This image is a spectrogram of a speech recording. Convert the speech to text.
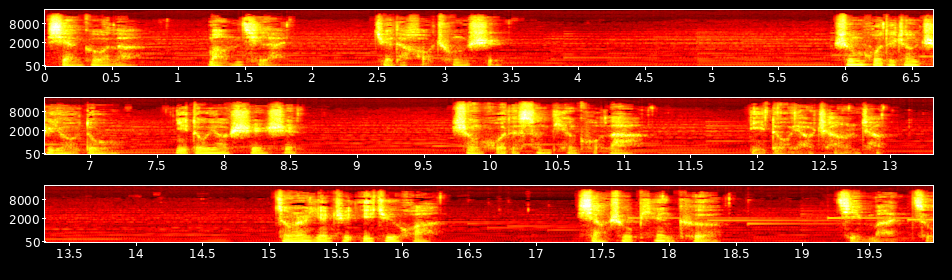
闲够了，忙起来，觉得好充实。生活的张弛有度，你都要试试；生活的酸甜苦辣，你都要尝尝。总而言之，一句话：享受片刻，即满足。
